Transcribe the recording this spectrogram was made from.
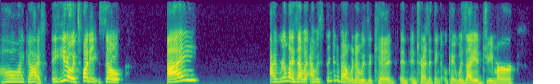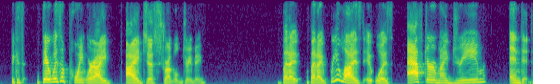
Oh my gosh. You know, it's funny. So I I realized I, w- I was thinking about when I was a kid and, and trying to think, okay, was I a dreamer? Because there was a point where I I just struggled dreaming. But I but I realized it was after my dream ended.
